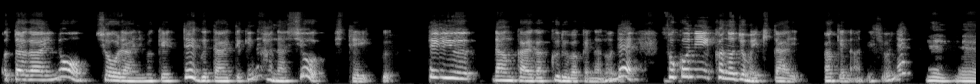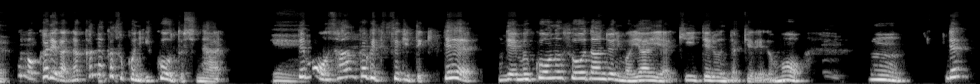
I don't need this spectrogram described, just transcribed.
お互いの将来に向けて具体的な話をしていくっていう段階が来るわけなので、そこに彼女も行きたいわけなんですよね。ええ、でも彼がなかなかそこに行こうとしない。ええ、でも3ヶ月過ぎてきて、で、向こうの相談所にもやいや聞いてるんだけれども、うん。で、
